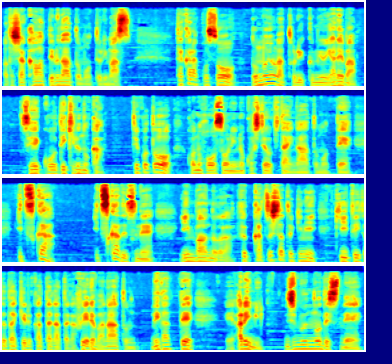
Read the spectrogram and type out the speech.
私は変わってるなと思っております。だからこそどのような取り組みをやれば成功できるのかということをこの放送に残しておきたいなと思っていつかいつかですねインバウンドが復活した時に聞いていただける方々が増えればなと願ってある意味自分のですね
